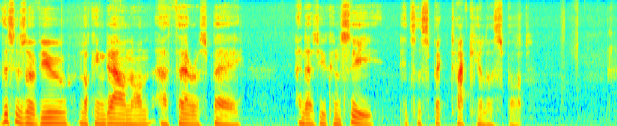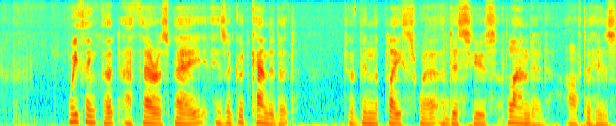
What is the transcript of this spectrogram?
This is a view looking down on Atheras Bay, and as you can see, it's a spectacular spot. We think that Atheras Bay is a good candidate to have been the place where Odysseus landed after his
